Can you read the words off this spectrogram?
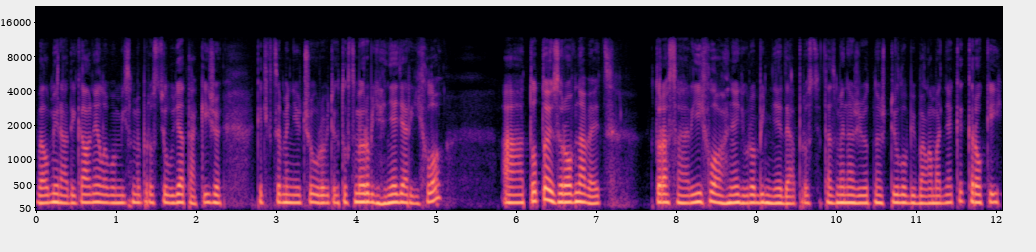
veľmi radikálne, lebo my sme proste ľudia takí, že keď chceme niečo urobiť, tak to chceme urobiť hneď a rýchlo. A toto je zrovna vec, ktorá sa rýchlo a hneď urobiť nedá. Proste tá zmena životného štýlu by mala mať nejaké kroky,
